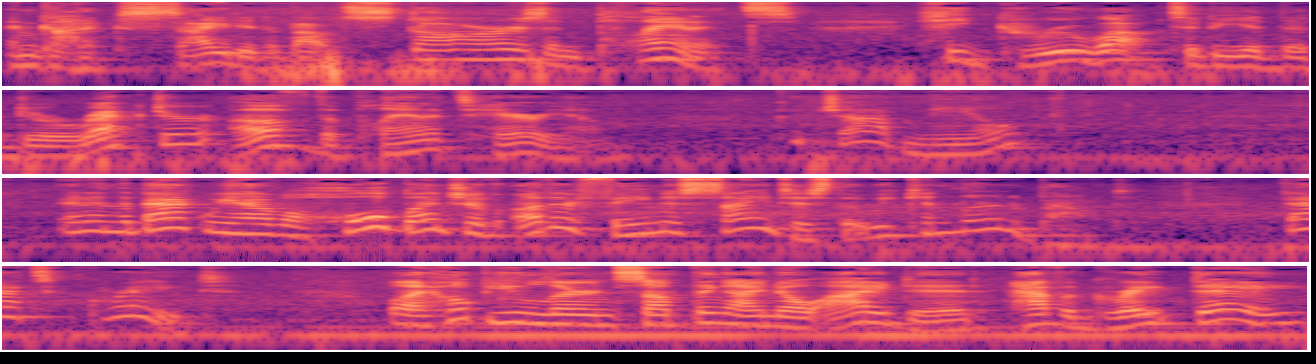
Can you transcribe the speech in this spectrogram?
and got excited about stars and planets. He grew up to be the director of the planetarium. Good job, Neil. And in the back, we have a whole bunch of other famous scientists that we can learn about. That's great. Well, I hope you learned something. I know I did. Have a great day.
